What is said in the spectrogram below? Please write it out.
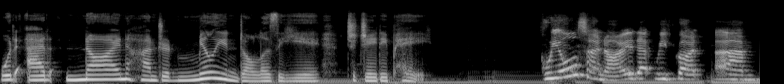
would add $900 million a year to GDP. We also know that we've got um,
